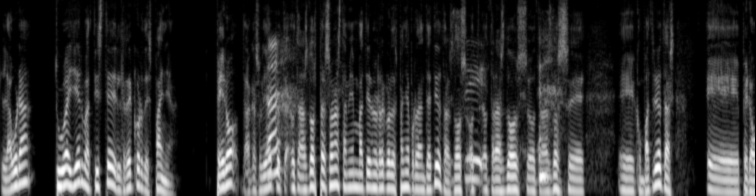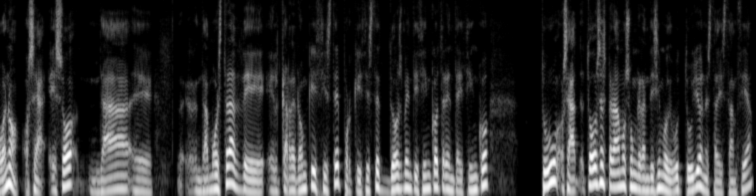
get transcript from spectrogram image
Laura, tú ayer batiste el récord de España. Pero, da la casualidad, que ah. otras dos personas también batieron el récord de España por delante de ti, otras dos, otras dos, otras dos eh, eh, compatriotas. Eh, pero bueno, o sea, eso da, da muestra del el carrerón que hiciste, porque hiciste 2.25.35. Tú, o sea, todos esperábamos un grandísimo debut tuyo en esta distancia.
